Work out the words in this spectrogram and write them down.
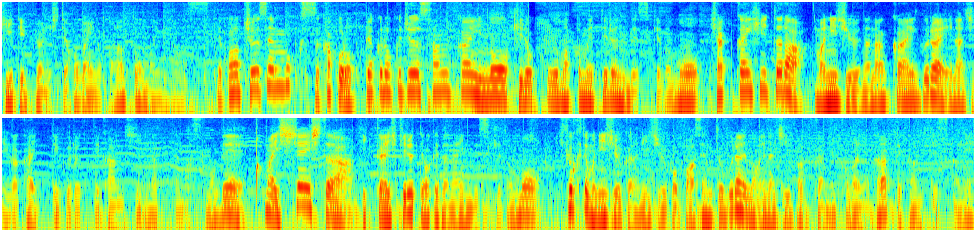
引いていくようにして方がいいのかなと思います。で、この抽選ボックス過去663回の記録まとめてるんですけども、100回引いたら、まあ、27回ぐらいエナジーが返ってくるって感じになってますので、まあ、1試合したら1回引けるってわけではないんですけども、低くても20から25%ぐらいのエナジーバックが見込まれるのかなって感じですかね。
